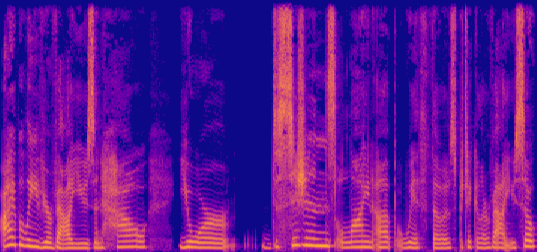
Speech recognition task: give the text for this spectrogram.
I believe, your values and how your decisions line up with those particular values. So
